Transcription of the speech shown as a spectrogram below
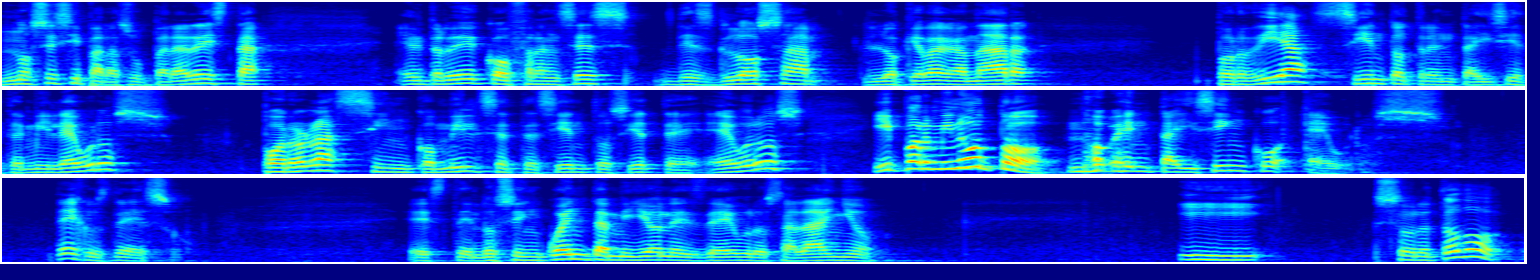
No sé si para superar esta, el periódico francés desglosa lo que va a ganar por día 137 mil euros, por hora 5.707 euros y por minuto 95 euros. Deje usted eso. Este, los 50 millones de euros al año y sobre todo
